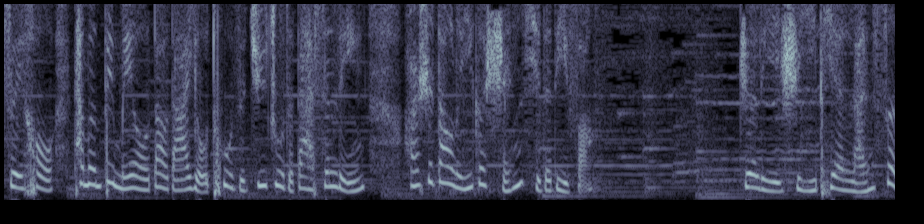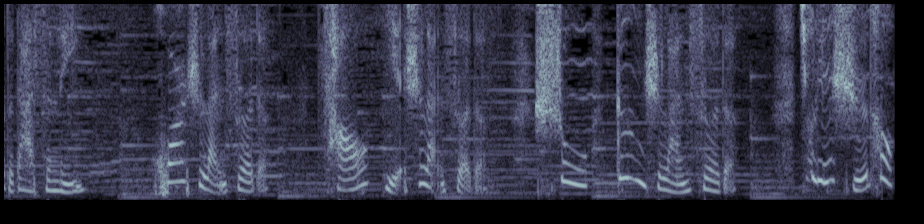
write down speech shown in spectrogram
最后，他们并没有到达有兔子居住的大森林，而是到了一个神奇的地方。这里是一片蓝色的大森林，花是蓝色的，草也是蓝色的，树更是蓝色的，就连石头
